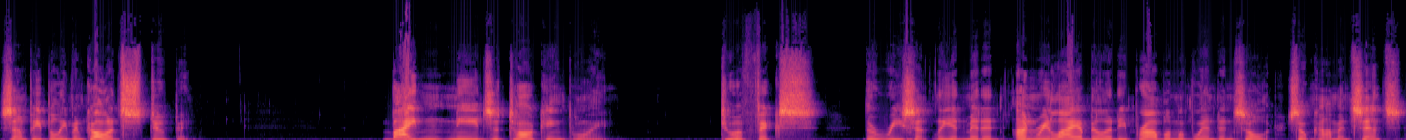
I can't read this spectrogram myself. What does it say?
Some people even call it stupid. Biden needs a talking point to affix the recently admitted unreliability problem of wind and solar. So common sense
